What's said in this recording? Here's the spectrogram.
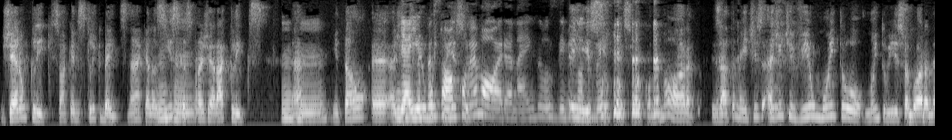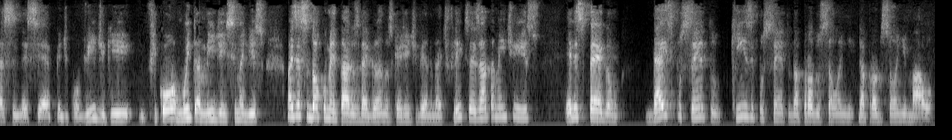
geram cliques. São aqueles clickbaits, né? Aquelas uhum. iscas para gerar cliques. Né? Uhum. Né? Então, é, a e gente aí viu o pessoal isso... comemora, né? Inclusive, isso, o pessoal comemora. Exatamente. Isso, a gente viu muito, muito isso agora nesse, nesse época de Covid, que ficou muita mídia em cima disso. Mas esses documentários veganos que a gente vê no Netflix é exatamente isso. Eles pegam 10%, 15% da produção, da produção animal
